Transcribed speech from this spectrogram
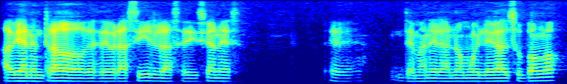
Habían entrado desde Brasil las ediciones eh, de manera no muy legal, supongo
